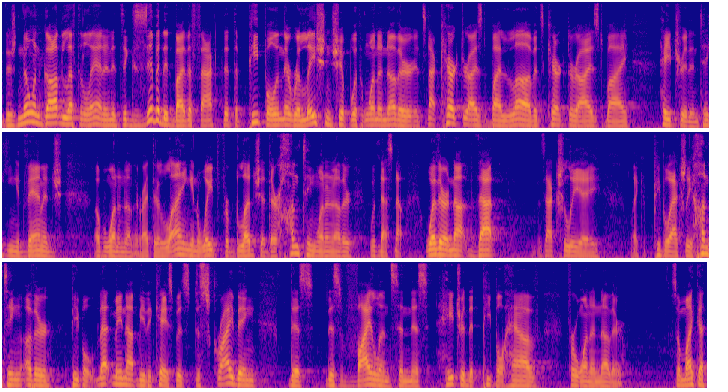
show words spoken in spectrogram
there's no one godly left in the land, and it's exhibited by the fact that the people in their relationship with one another, it's not characterized by love, it's characterized by hatred and taking advantage of one another, right? They're lying in wait for bloodshed. They're hunting one another with nets. Now, whether or not that is actually a, like people actually hunting other people, that may not be the case, but it's describing this, this violence and this hatred that people have for one another. So Micah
